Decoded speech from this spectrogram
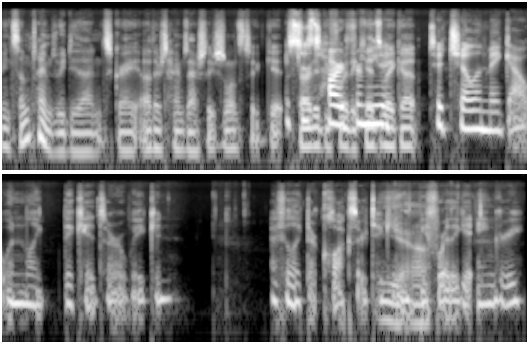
I mean, sometimes we do that and it's great. Other times Ashley just wants to get It's just started before hard the for me kids to- wake up. to chill and make out when like the kids are awake and I feel like their clocks are ticking Yeah. before they get angry.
